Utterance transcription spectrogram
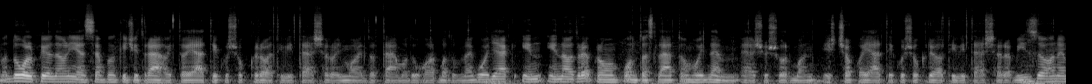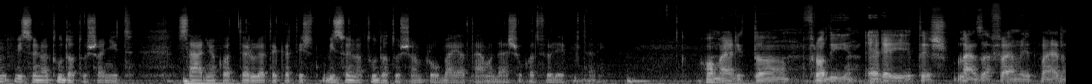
A Dol például ilyen szempontból kicsit ráhagyta a játékosok kreativitására, hogy majd a támadó harmadon megoldják. Én, én a Rebromon pont azt látom, hogy nem elsősorban és csak a játékosok kreativitására bízza, hanem viszonylag tudatosan nyit szárnyakat, területeket, és viszonylag tudatosan próbálja a támadásokat fölépíteni ha már itt a Fradi erejét és lázárfelmét már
